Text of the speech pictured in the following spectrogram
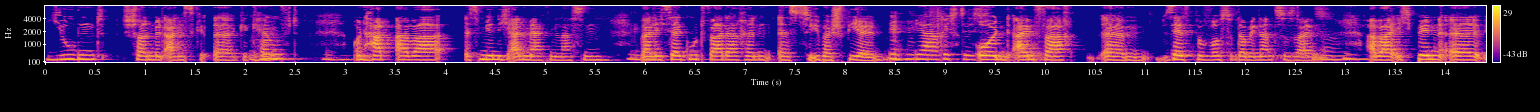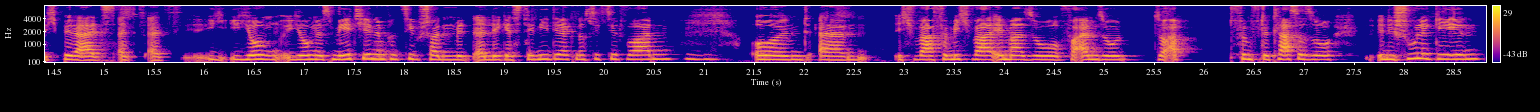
Jugend schon mit Angst äh, gekämpft und habe aber es mir nicht anmerken lassen, weil ich sehr gut war darin, es zu überspielen. Mhm. Ja, richtig. und einfach ähm, selbstbewusst und dominant zu sein. Aber ich bin, äh, ich bin als als als jung, junges Mädchen im Prinzip schon mit äh, Legasthenie diagnostiziert worden. Und ähm, ich war für mich war immer so vor allem so so ab fünfte Klasse so in die Schule gehen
